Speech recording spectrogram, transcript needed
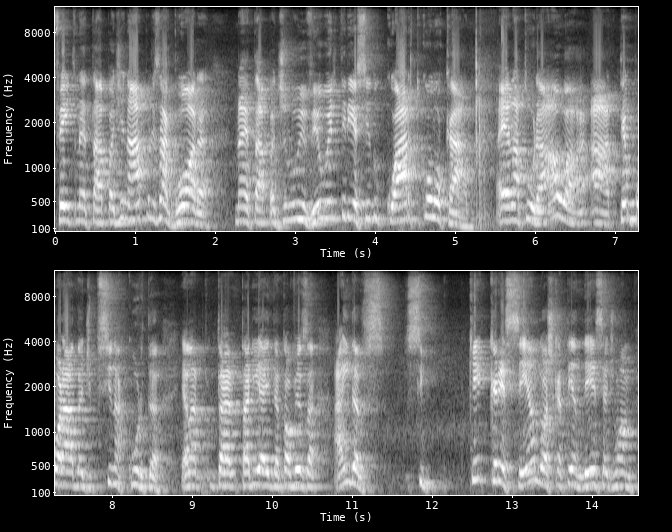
feito na etapa de Nápoles, agora na etapa de Louisville, ele teria sido quarto colocado. É natural, a, a temporada de piscina curta, ela estaria ainda, talvez ainda se que, crescendo, acho que a tendência é de uma,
